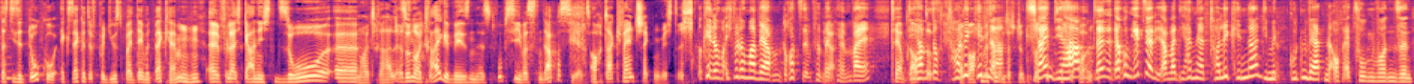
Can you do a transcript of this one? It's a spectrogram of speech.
dass diese Doku, executive produced by David Beckham, mhm. äh, vielleicht gar nicht so äh, neutral ist. so neutral gewesen ist. Upsi, was ist denn da passiert? Auch da Quellenchecken wichtig. Okay, doch, ich will doch mal werben trotzdem für Beckham, ja. weil der die haben das, doch tolle Kinder. Nein, die haben, nein, darum geht's ja nicht, aber die haben ja tolle Kinder, die mit guten Werten auch erzogen worden sind.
